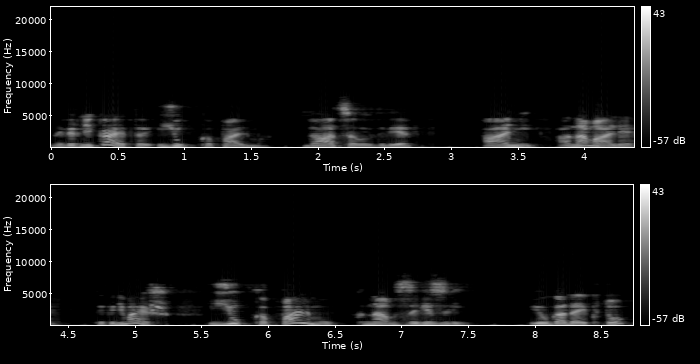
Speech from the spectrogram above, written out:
Наверняка это юбка-пальма. Да, целых две. А они — аномалия. Ты понимаешь? Юбка-пальму к нам завезли. И угадай, кто?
